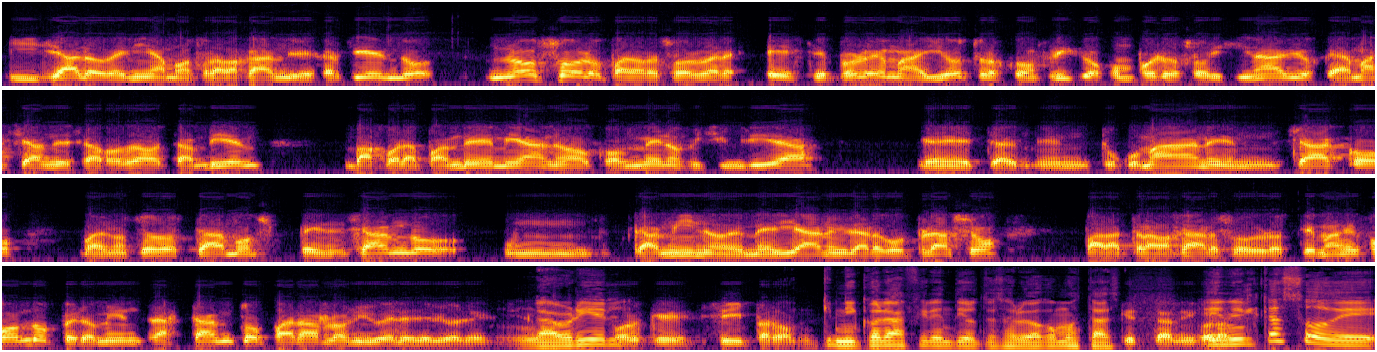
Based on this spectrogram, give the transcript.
y ya lo veníamos trabajando y ejerciendo, no solo para resolver este problema, hay otros conflictos con pueblos originarios que además se han desarrollado también bajo la pandemia, ¿no? con menos visibilidad, este, en Tucumán, en Chaco, bueno, nosotros estamos pensando un camino de mediano y largo plazo para trabajar sobre los temas de fondo, pero mientras tanto parar los niveles de violencia. Gabriel. Porque, sí, perdón. Nicolás Fiorentino te saluda, ¿cómo estás? ¿Qué tal, Nicolás? En el caso de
